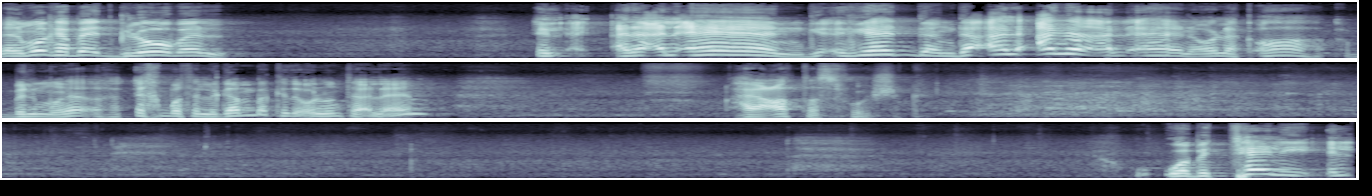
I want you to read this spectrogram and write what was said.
لأن المواجهة بقت global أنا قلقان جدا. ده قال أنا قلقان. أقول لك آه بالمنا... إخبط اللي جنبك كده قول له أنت قلقان؟ هيعطس في وشك. وبالتالي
